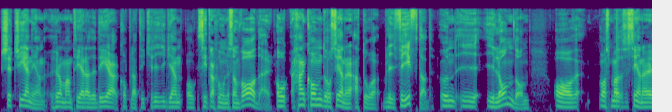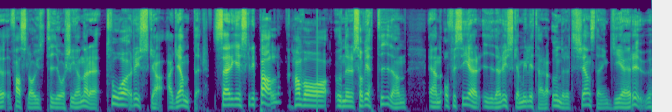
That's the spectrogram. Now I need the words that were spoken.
Tjetjenien, hur de hanterade det kopplat till krigen och situationen som var där. Och han kom då senare att då bli förgiftad i, i London av vad som senare fastslagits tio år senare, två ryska agenter. Sergej Skripal, han var under Sovjettiden en officer i den ryska militära underrättelsetjänsten GRU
